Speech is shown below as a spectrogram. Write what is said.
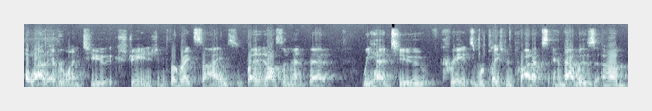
allowed everyone to exchange into the right size, but it also meant that we had to create replacement products, and that was um,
